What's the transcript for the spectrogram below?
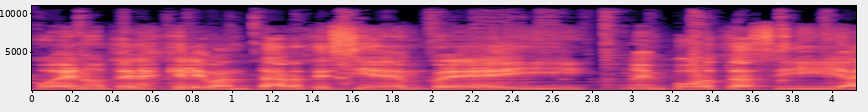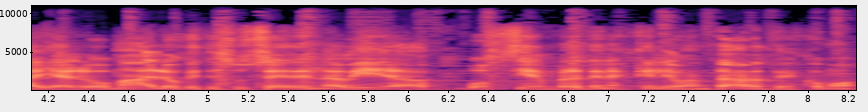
bueno, tenés que levantarte siempre y no importa si hay algo malo que te sucede en la vida, vos siempre tenés que levantarte. Es como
